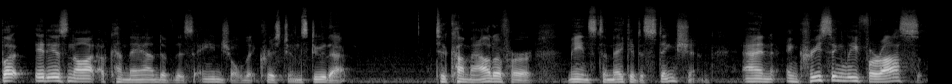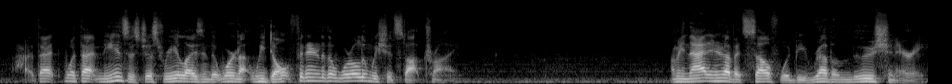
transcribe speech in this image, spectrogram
but it is not a command of this angel that Christians do that. To come out of her means to make a distinction, and increasingly for us, that what that means is just realizing that we're not we don't fit into the world and we should stop trying. I mean, that in and of itself would be revolutionary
